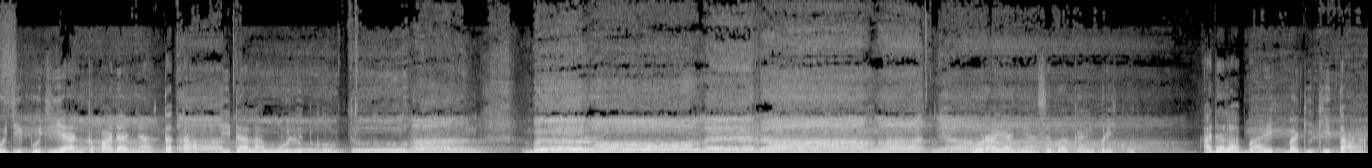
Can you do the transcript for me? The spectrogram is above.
puji-pujian kepadanya tetap di dalam mulutku. Tuhan Urayanya sebagai berikut. Adalah baik bagi kita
